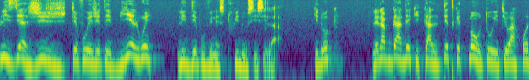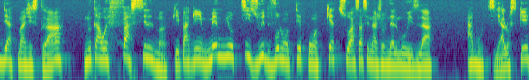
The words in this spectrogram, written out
plizye jij te fwe jete bien lwen li de pou vene stwi dosi si la. Ki dok, le nap gade ki kalte tretman otorite yo akode ak magistra, nou ka we fasilman ki pa gen menm yon ti zuit volonte pou anket sou asasina Jovenel Moïse la abouti. Aloske,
